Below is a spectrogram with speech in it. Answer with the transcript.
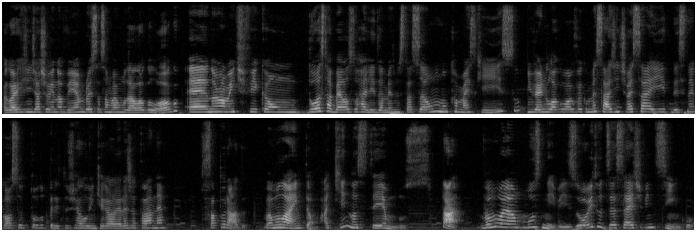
Agora que a gente já achou em novembro, a estação vai mudar logo logo. É, normalmente ficam duas tabelas do rally da mesma estação, nunca mais que isso. Inverno logo logo vai começar, a gente vai sair desse negócio todo preto de Halloween, que a galera já tá, né, saturada. Vamos lá, então. Aqui nós temos... Tá, Vamos olhar os níveis. 8, 17 25.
